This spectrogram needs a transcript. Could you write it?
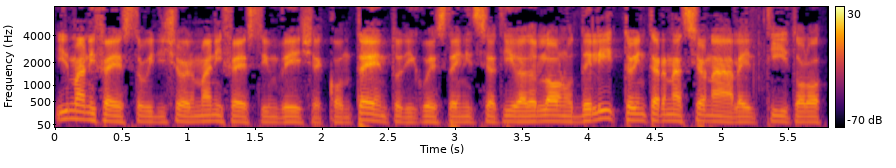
Il manifesto, vi dicevo, il manifesto invece è contento di questa iniziativa dell'ONU, delitto internazionale, il titolo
